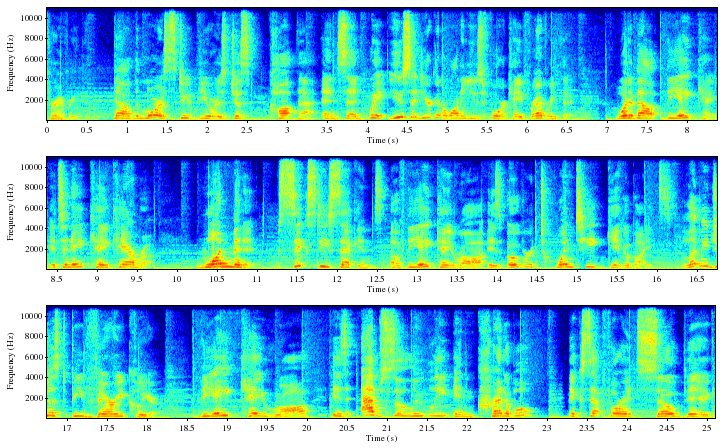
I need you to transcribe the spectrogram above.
for everything. Now, the more astute viewers just caught that and said, wait, you said you're gonna wanna use 4K for everything. What about the 8K? It's an 8K camera. One minute, 60 seconds of the 8K RAW is over 20 gigabytes. Let me just be very clear. The 8K RAW is absolutely incredible, except for it's so big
